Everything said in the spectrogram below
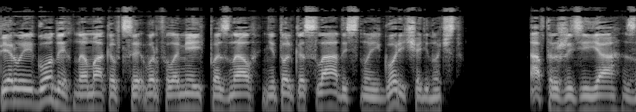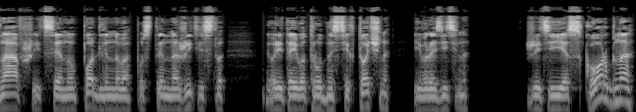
Первые годы на Маковце Варфоломей познал не только сладость, но и горечь одиночества. Автор жития, знавший цену подлинного пустынного жительства, говорит о его трудностях точно и выразительно. Житие скорбно,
